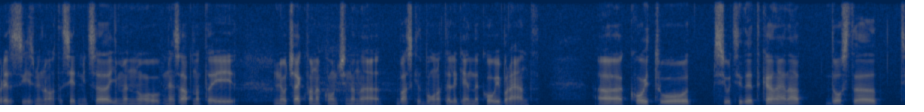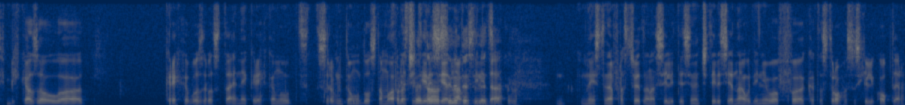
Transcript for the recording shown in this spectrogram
през изминалата седмица, именно внезапната и неочаквана кончина на баскетболната легенда Коби Брайант, а, който си отиде така на една доста, бих казал, а, крехка възраст, ай не крехка, но сравнително доста млад на разцвета на 41 силите си години. Да, наистина в разцвета на силите си на 41 години в катастрофа с хеликоптер,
